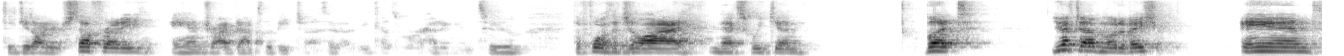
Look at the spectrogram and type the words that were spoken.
to get all your stuff ready, and drive down to the beach. And I say that because we're heading into the 4th of July next weekend. But you have to have motivation. And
